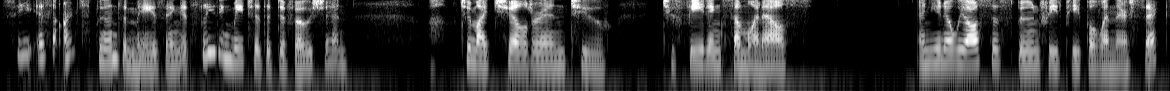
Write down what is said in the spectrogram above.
See, isn't aren't spoons amazing? It's leading me to the devotion, um, to my children, to to feeding someone else. And you know, we also spoon feed people when they're sick.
